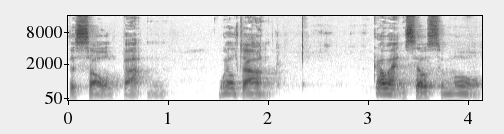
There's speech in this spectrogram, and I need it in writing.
the Sold button. Well done. Go out and sell some more.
